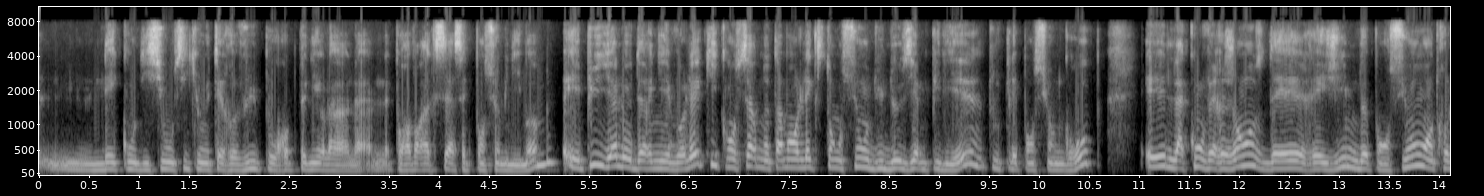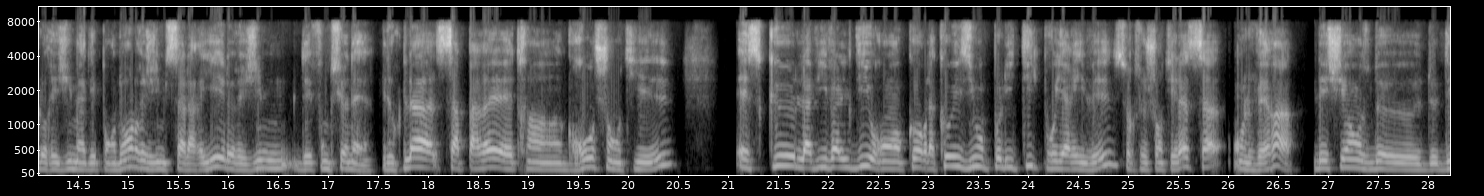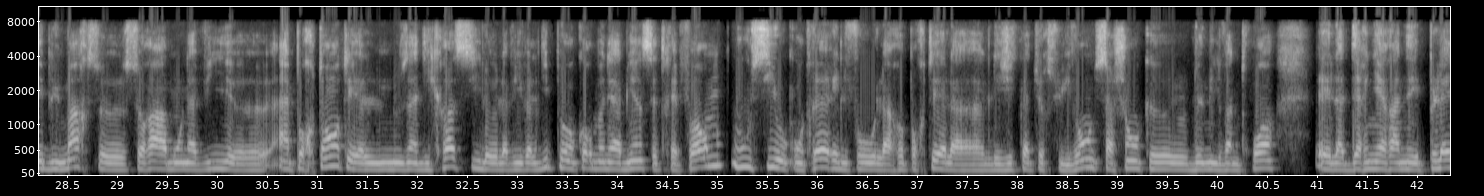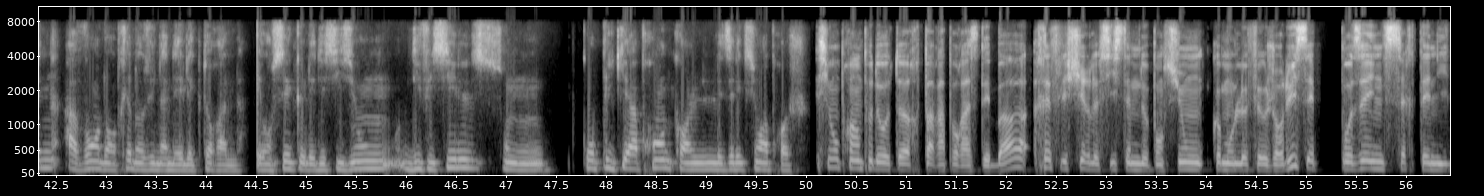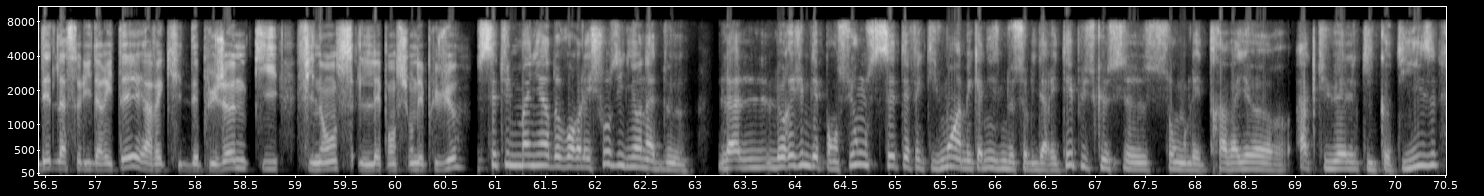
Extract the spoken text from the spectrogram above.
les conditions aussi qui ont été revues pour obtenir la, pour avoir accès à cette pension minimum. Et puis il y a le dernier volet qui concerne notamment l'extension du deuxième pilier, toutes les pensions de groupe et la convergence des régimes de pension entre le régime indépendant, le régime salarié et le régime des fonctionnaires. Et donc là, ça paraît être un gros chantier. Est-ce que la Vivaldi aura encore la cohésion politique pour y arriver sur ce chantier-là? Ça, on le verra. L'échéance de, début mars euh, sera, à mon avis, euh, importante et elle nous indiquera si la Vivaldi peut encore mener à bien cette réforme ou si, au contraire, il faut la reporter à la législature suivante, sachant que 2023 est la dernière année pleine avant d'entrer dans une année électorale. Et on sait que les décisions difficiles sont compliquées à prendre quand les élections approchent. Si on prend un peu de hauteur par rapport à ce débat, réfléchir le système de pension comme on le fait aujourd'hui, c'est poser une certaine idée de la solidarité avec des plus jeunes qui financent les pensions des plus vieux C'est une manière de voir les choses, il y en a deux. le régime des pensions, c'est effectivement un mécanisme de solidarité puisque ce sont les travailleurs actuels qui cotisent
